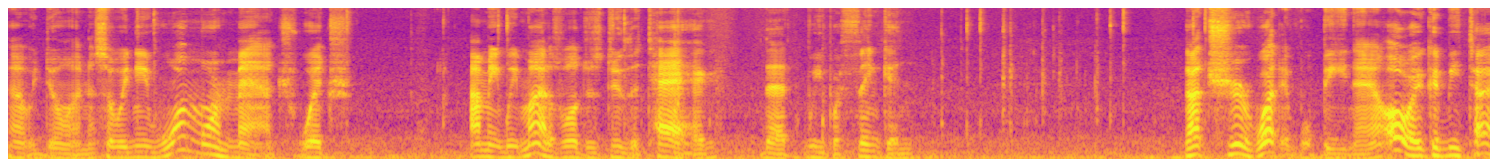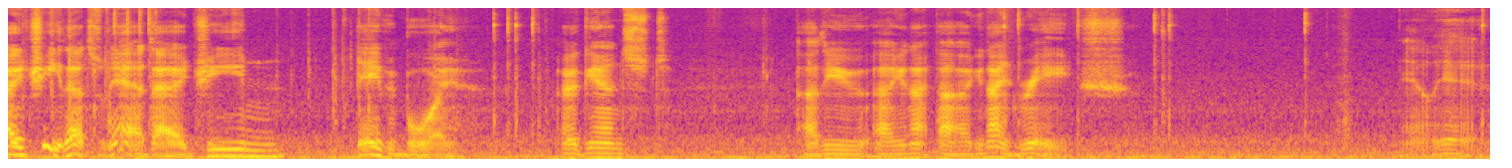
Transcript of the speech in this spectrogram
How we doing? So we need one more match, which, I mean, we might as well just do the tag that we were thinking. Not sure what it will be now. Oh, it could be Taichi. That's, yeah, Taichi and Davey Boy against uh, the uh, Uni uh, United Rage. Hell yeah.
